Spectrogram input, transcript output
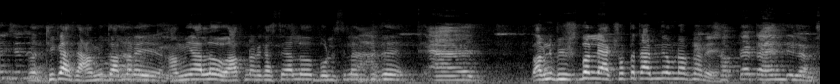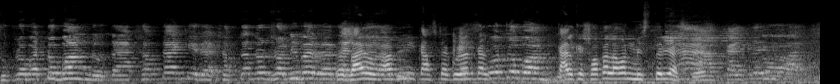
হয়েছে ঠিক আছে আমি তো আপনার আমি আলো আপনার কাছে আলো বলেছিলাম কি যে আপনি বৃহস্পতিবার এক সপ্তাহ টাইম দিলাম না আপনারে। সপ্তাহ টাইম দিলাম শুক্রবার তো বন্ধ তা এক সপ্তাহ কি এক সপ্তাহ তো শনিবার তো যাই হোক আপনি কাজটা করেন কাল আজকেও তো বন্ধ। কালকে সকাল আমার মিস্ত্রি আসছে হ্যাঁ, কালকেই পাচ্ছ।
